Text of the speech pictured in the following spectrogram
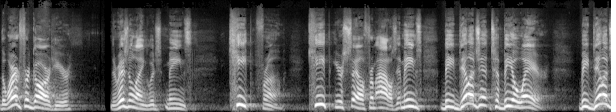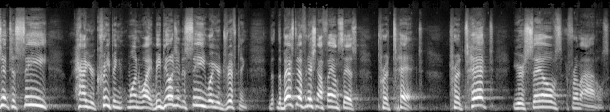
The word for guard here, the original language means keep from. Keep yourself from idols. It means be diligent to be aware. Be diligent to see how you're creeping one way. Be diligent to see where you're drifting. The best definition I found says protect. Protect yourselves from idols.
